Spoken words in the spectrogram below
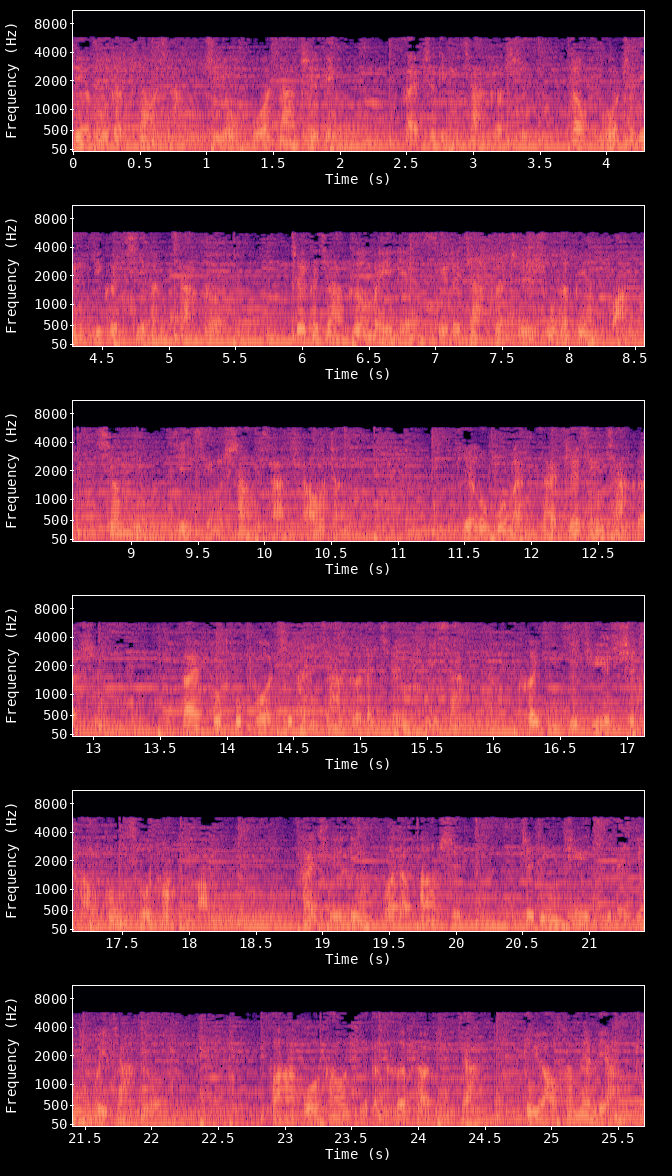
铁路的票价是由国家制定，在制定价格时，政府制定一个基本价格，这个价格每年随着价格指数的变化，相应进行上下调整。铁路部门在执行价格时，在不突破基本价格的前提下，可以依据市场供求状况，采取灵活的方式制定具体的优惠价格。法国高铁的客票定价主要分为两种，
